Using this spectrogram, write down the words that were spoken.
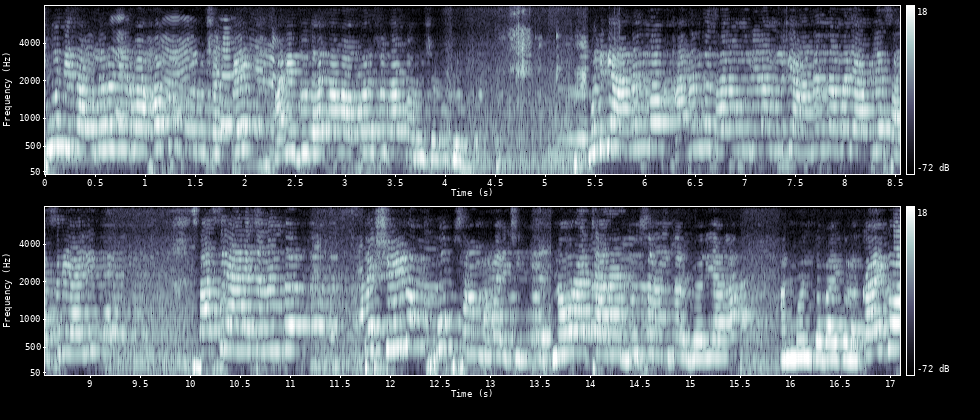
तू तिचा उदरनिर्वाह पण करू शकते आणि दुधाचा वापर सुद्धा करू शकते. मुलगी आनंद आनंद झाला मुलीला. मुलगी आनंदामध्ये आपल्या सासरी आली. सासरी आल्याच्यानंतर त्या शेळीला खूप सांभाळायची. नवरा चार आठ दिवसानंतर घरी आला. आणि म्हणतो बायकोला काय गो?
